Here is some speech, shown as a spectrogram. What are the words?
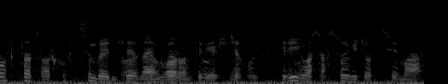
асуултаас орхигдсон байна лээ. Байнгын орон дээр ярьж байгаа үед. Тэрийг бас асууя гэж бодсон юм аа.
